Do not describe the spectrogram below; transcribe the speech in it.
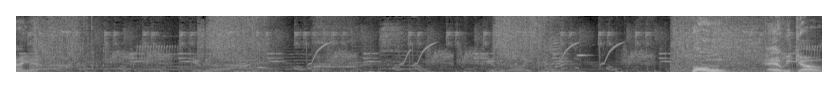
Not yet. Boom! There we go.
